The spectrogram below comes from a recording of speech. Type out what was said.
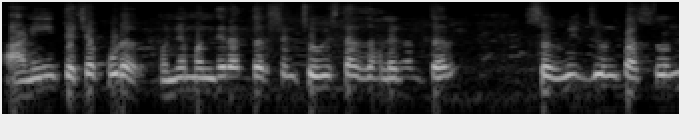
आणि त्याच्या पुढं म्हणजे मंदिरात दर्शन चोवीस तास झाल्यानंतर सव्वीस जून पासून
